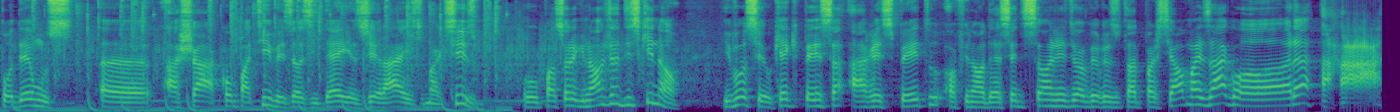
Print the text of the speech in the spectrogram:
podemos uh, achar compatíveis as ideias gerais do marxismo? O pastor Ignaldo já disse que não. E você, o que é que pensa a respeito? Ao final dessa edição, a gente vai ver o resultado parcial, mas agora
